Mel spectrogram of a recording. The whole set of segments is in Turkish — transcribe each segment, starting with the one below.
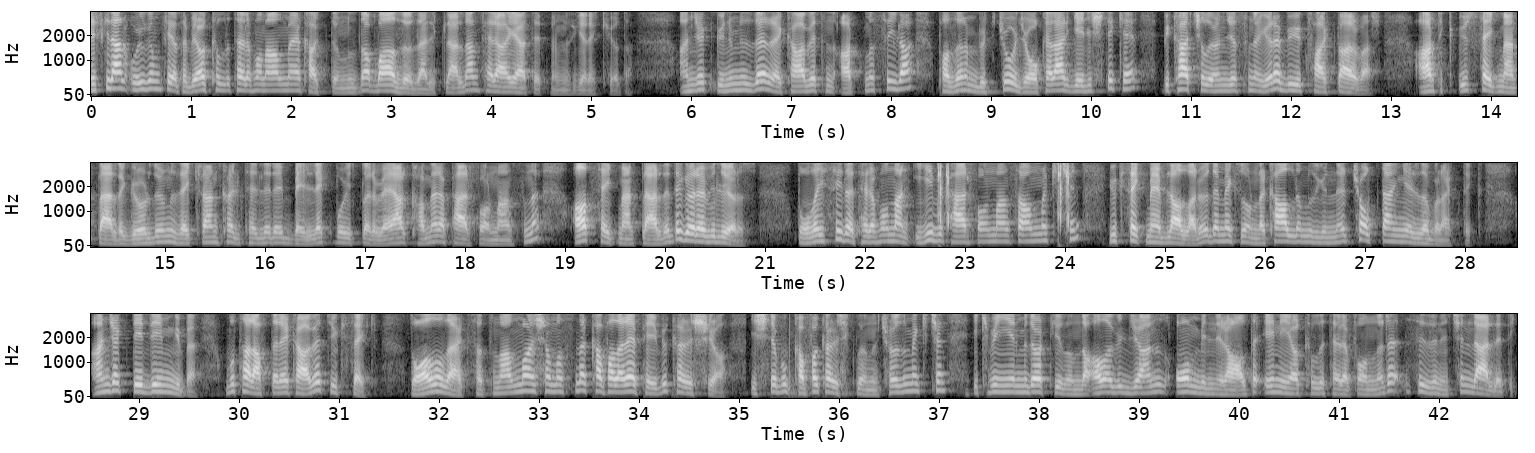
Eskiden uygun fiyata bir akıllı telefon almaya kalktığımızda bazı özelliklerden feragat etmemiz gerekiyordu. Ancak günümüzde rekabetin artmasıyla pazarın bütçe ucu o kadar gelişti ki birkaç yıl öncesine göre büyük farklar var. Artık üst segmentlerde gördüğümüz ekran kaliteleri, bellek boyutları veya kamera performansını alt segmentlerde de görebiliyoruz. Dolayısıyla telefondan iyi bir performans almak için yüksek meblağlar ödemek zorunda kaldığımız günleri çoktan geride bıraktık. Ancak dediğim gibi bu tarafta rekabet yüksek. Doğal olarak satın alma aşamasında kafalar epey bir karışıyor. İşte bu kafa karışıklığını çözmek için 2024 yılında alabileceğiniz 10 bin lira altı en iyi akıllı telefonları sizin için derledik.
